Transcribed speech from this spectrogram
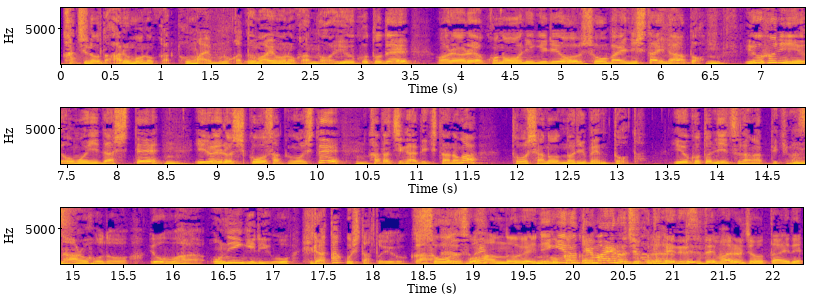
価値のあるものかと。うまいものかと。うまいものかということで、我々はこのおにぎりを商売にしたいなというふうに思い出して、いろいろ試行錯誤して、形ができたのが当社の海苔弁当と。いうことにつながってきます。なるほど、要はおにぎりを平たくしたというか、そうですね、ご飯の上に握る手前の状態です。手前の状態で、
